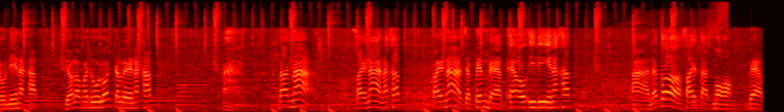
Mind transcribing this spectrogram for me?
ร็วๆนี้นะครับ เดี๋ยวเรามาดูรถกันเลยนะครับ ด้านหน้า ไฟหน้านะครับ ไฟหน้าจะเป็นแบบ LED นะครับอ่าแล้วก็ไฟตัดหมอกแบบ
